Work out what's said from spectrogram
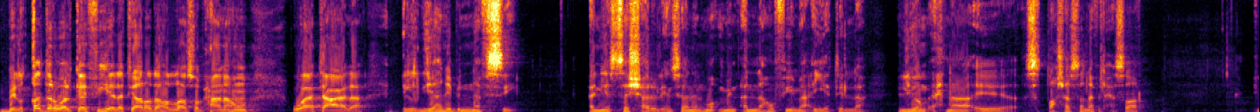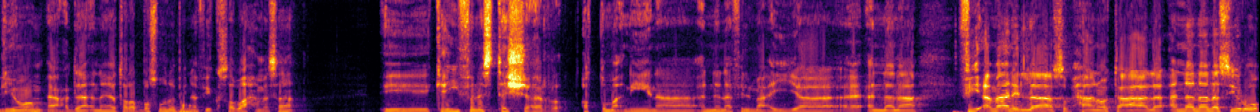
بالقدر والكيفية التي أرادها الله سبحانه وتعالى. الجانب النفسي أن يستشعر الإنسان المؤمن أنه في معية الله. اليوم إيه، 16 سنة في الحصار. اليوم أعدائنا يتربصون بنا في صباح مساء. إيه، كيف نستشعر الطمأنينة؟ أننا في المعية أننا في أمان الله سبحانه وتعالى أننا نسير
